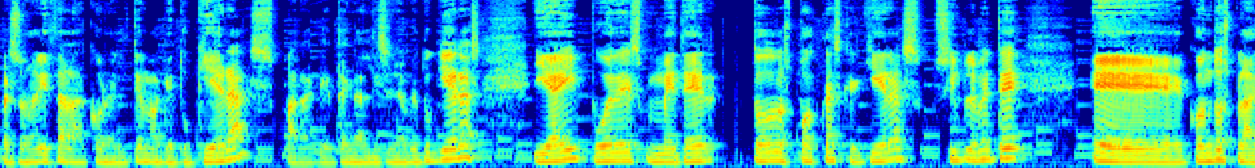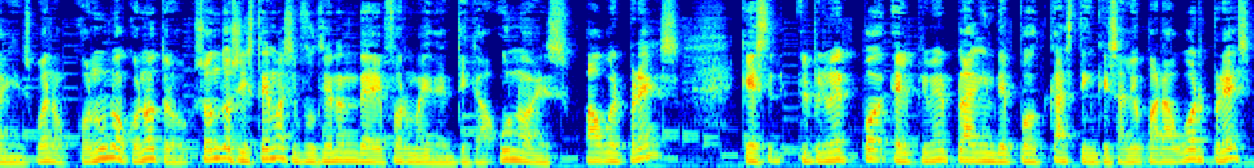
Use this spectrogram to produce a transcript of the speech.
personalízala con el tema que tú quieras, para que tenga el diseño que tú quieras, y ahí puedes meter todos los podcasts que quieras, simplemente eh, con dos plugins. Bueno, con uno o con otro. Son dos sistemas y funcionan de forma idéntica. Uno es PowerPress, que es el primer, el primer plugin de podcasting que salió para WordPress,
